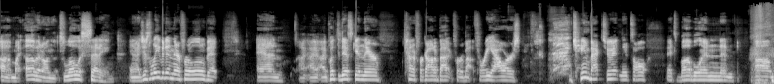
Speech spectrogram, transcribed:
uh, my oven on its lowest setting and I just leave it in there for a little bit? And I, I, I put the disc in there, kind of forgot about it for about three hours, came back to it, and it's all it's bubbling and um,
